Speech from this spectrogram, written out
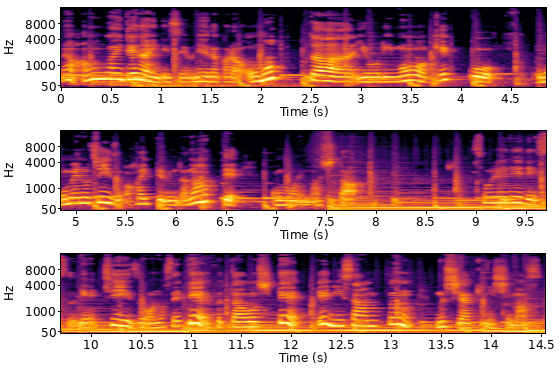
な案外出ないんですよね。だから思ったよりも結構多めのチーズが入ってるんだなって思いました。それでですねチーズをのせて蓋をしてで23分蒸し焼きにします。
